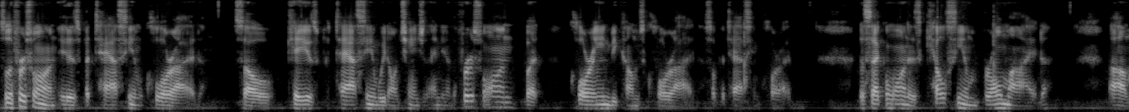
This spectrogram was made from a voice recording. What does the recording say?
So the first one is potassium chloride. So K is potassium. We don't change the ending of the first one, but chlorine becomes chloride, so potassium chloride. The second one is calcium bromide. Um,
